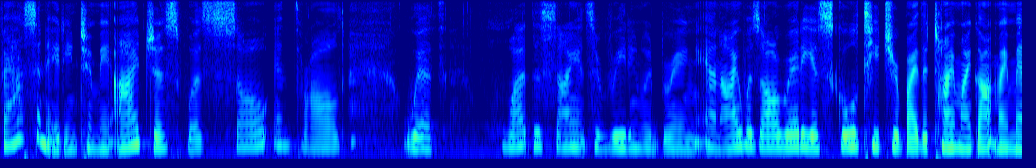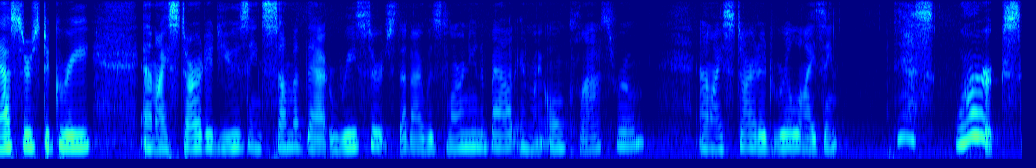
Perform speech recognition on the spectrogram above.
fascinating to me. I just was so enthralled with what the science of reading would bring. And I was already a school teacher by the time I got my master's degree. And I started using some of that research that I was learning about in my own classroom. And I started realizing this works.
